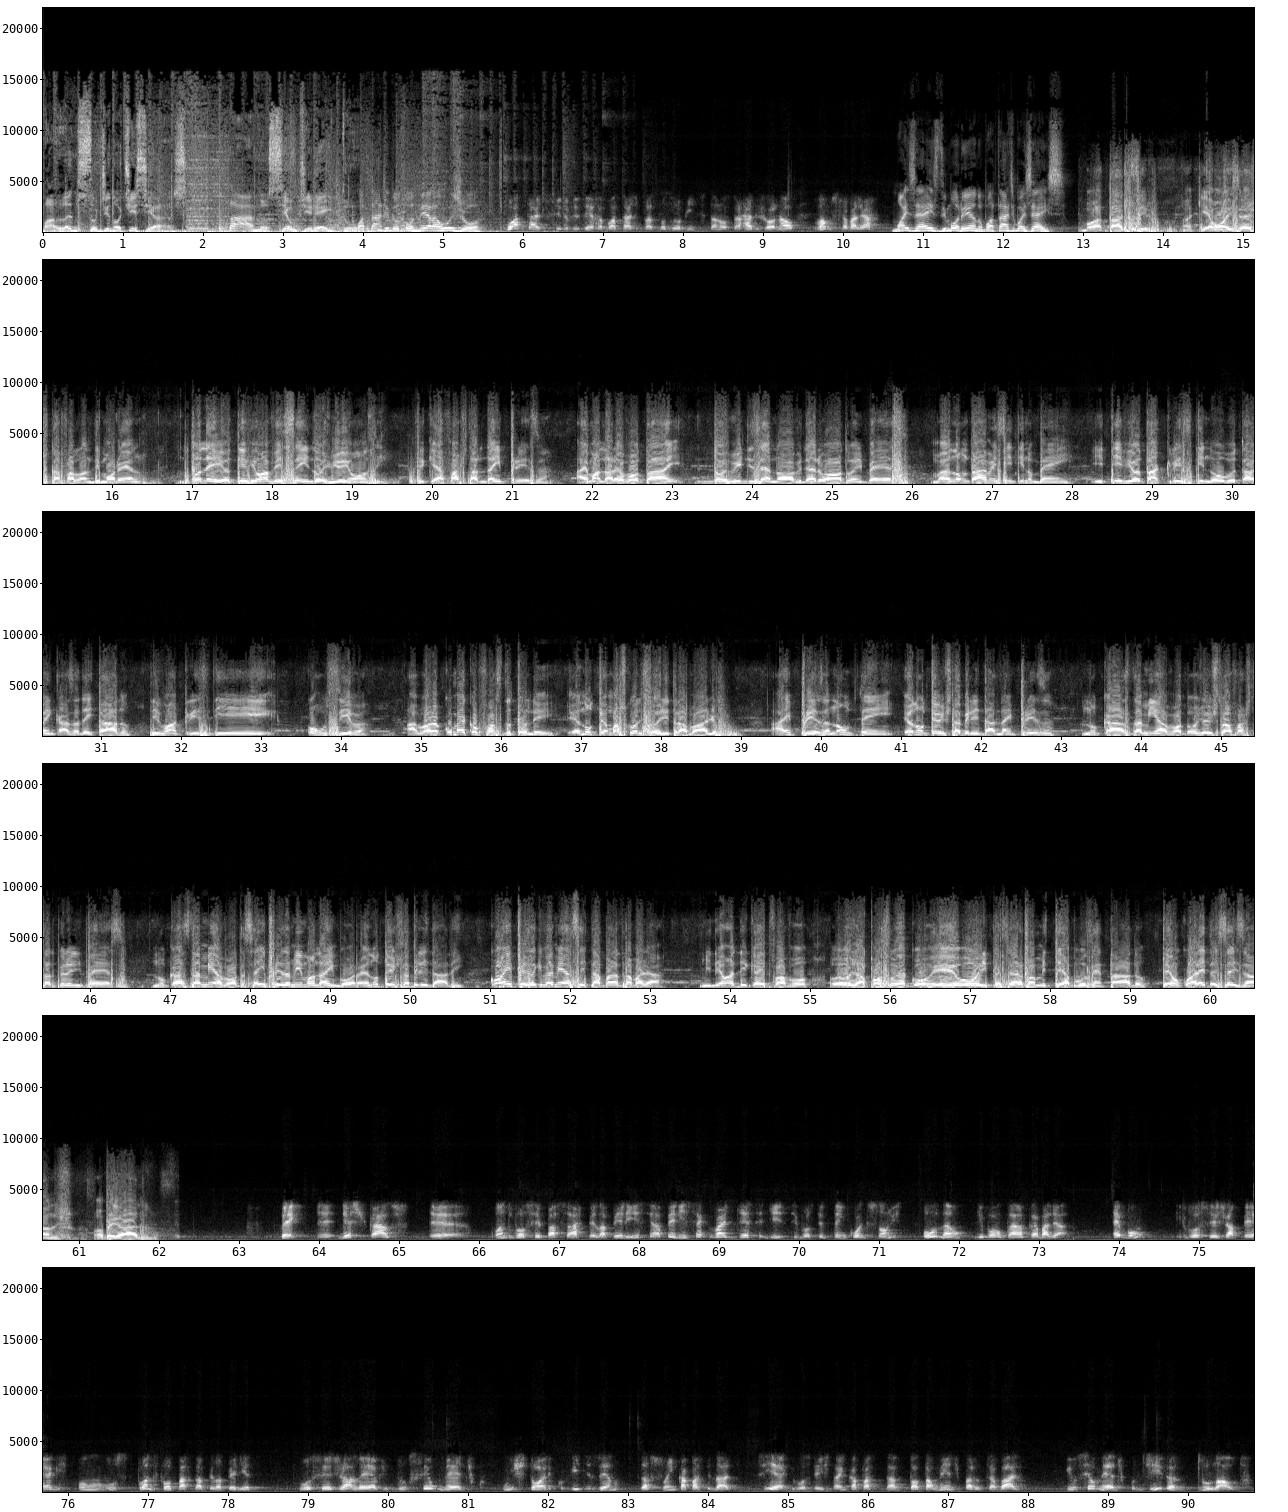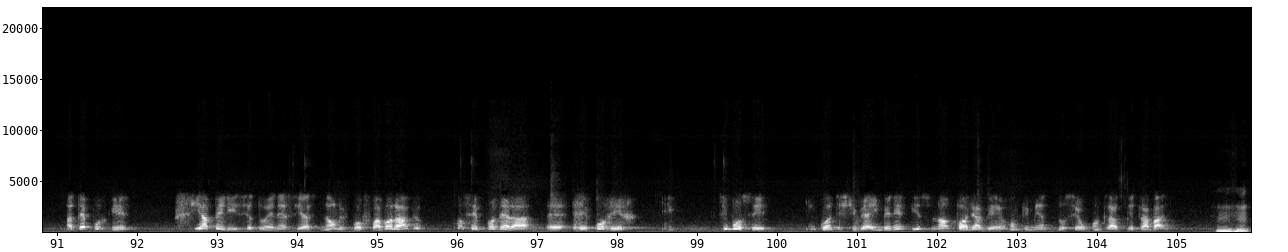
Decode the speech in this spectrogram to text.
Balanço de Notícias. Tá no seu direito. Boa tarde, doutor Ney Araújo. Boa tarde, Cílio Bezerra. Boa tarde para todos os ouvintes da nossa Rádio Jornal. Vamos trabalhar? Moisés de Moreno. Boa tarde, Moisés. Boa tarde, Ciro. Aqui é Moisés que está falando de Moreno. Doutor Ney, eu tive um AVC em 2011. Fiquei afastado da empresa. Aí mandaram eu voltar em 2019, deram alta o NPS. Mas eu não estava me sentindo bem. E tive outra crise de novo. Eu estava em casa deitado, tive uma crise de convulsiva. Agora, como é que eu faço, doutor Ney? Eu não tenho mais condições de trabalho. A empresa não tem, eu não tenho estabilidade na empresa. No caso da minha volta, hoje eu estou afastado pelo NPS. No caso da minha volta, se a empresa me mandar embora, eu não tenho estabilidade. Qual é a empresa que vai me aceitar para trabalhar? Me dê uma dica aí, por favor. Ou eu já posso recorrer, ou a empresa era para me ter aposentado. Tenho 46 anos. Obrigado. Bem, é, neste caso, é, quando você passar pela perícia, a perícia é que vai decidir se você tem condições ou não de voltar a trabalhar. É bom que você já pegue, os, quando for passar pela perícia, você já leve do seu médico um histórico e dizendo da sua incapacidade. Se é que você está incapacitado totalmente para o trabalho, e o seu médico diga no laudo. Até porque, se a perícia do INSS não lhe for favorável, você poderá é, recorrer. E se você, enquanto estiver em benefício, não pode haver rompimento do seu contrato de trabalho. Uhum.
